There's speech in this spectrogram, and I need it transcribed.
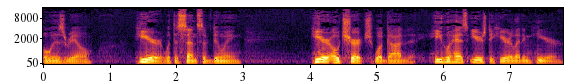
O Israel? Hear with the sense of doing. Hear, O church, what God, he who has ears to hear, let him hear.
